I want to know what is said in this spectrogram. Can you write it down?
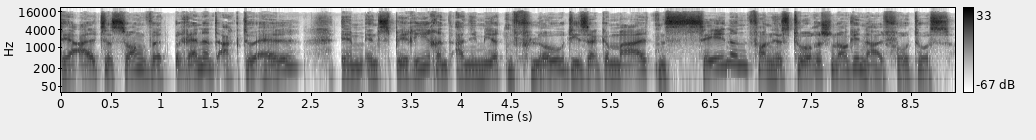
Der alte Song wird brennend aktuell im inspirierend animierten Flow dieser gemalten Szenen von historischen Originalfotos.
